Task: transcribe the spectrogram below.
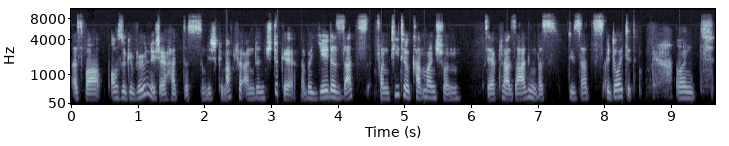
es war außergewöhnlich. Er hat das nicht gemacht für andere Stücke, aber jeder Satz von Titel kann man schon sehr klar sagen, was die Satz bedeutet. Und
